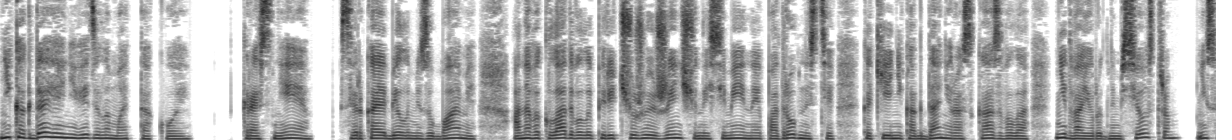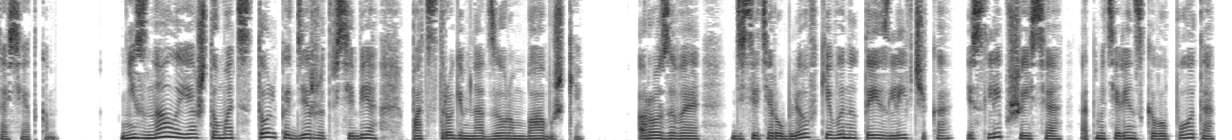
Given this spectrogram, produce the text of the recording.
Никогда я не видела мать такой. Краснее, сверкая белыми зубами, она выкладывала перед чужой женщиной семейные подробности, какие никогда не рассказывала ни двоюродным сестрам, ни соседкам. Не знала я, что мать столько держит в себе под строгим надзором бабушки. Розовые десятирублевки, вынутые из лифчика и слипшиеся от материнского пота,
